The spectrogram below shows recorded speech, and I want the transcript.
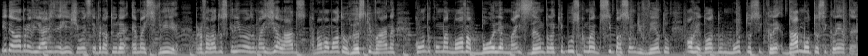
Ideal para viagens em regiões de temperatura é mais fria. Para falar dos climas mais gelados, a nova moto Husqvarna conta com uma nova bolha mais ampla que busca uma dissipação de vento ao redor do motocicle da motocicleta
